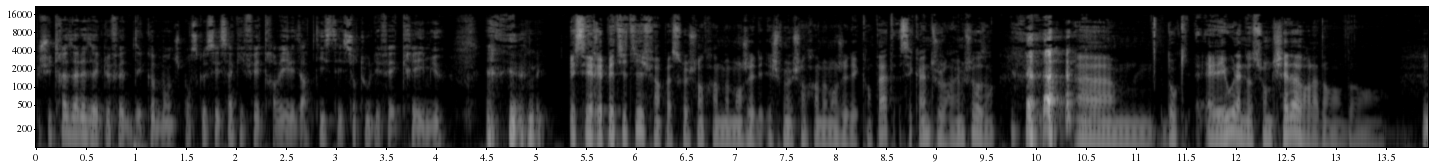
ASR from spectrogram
je, suis très à l'aise avec le fait des commandes, je pense que c'est ça qui fait travailler les artistes et surtout les fait créer mieux. Et c'est répétitif, hein, parce que je suis en train de me manger, des, je me suis en train de me manger des cantates. C'est quand même toujours la même chose. hein. Euh, donc, elle est où la notion de chef-d'œuvre là dans, dans...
